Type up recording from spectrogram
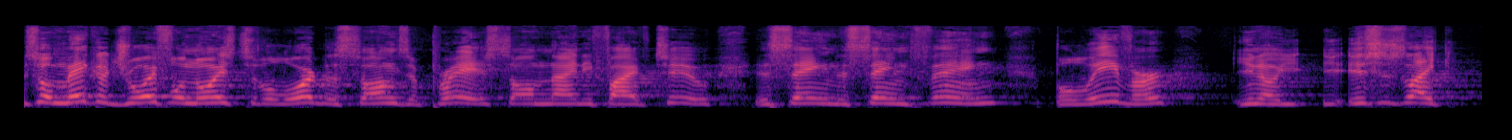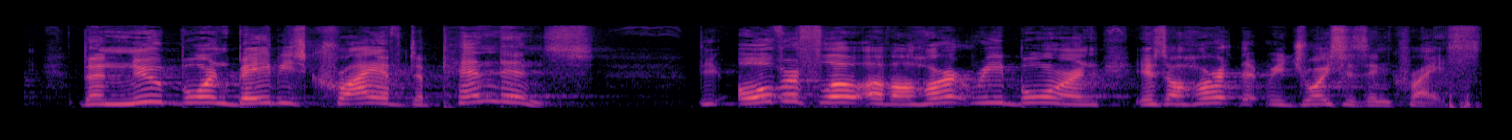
So make a joyful noise to the Lord with songs of praise. Psalm 95 2 is saying the same thing. Believer, you know, this is like the newborn baby's cry of dependence. The overflow of a heart reborn is a heart that rejoices in Christ.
